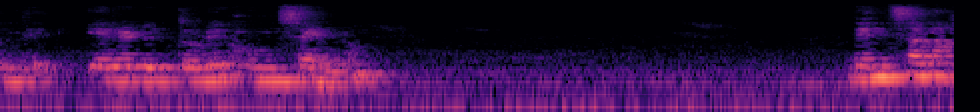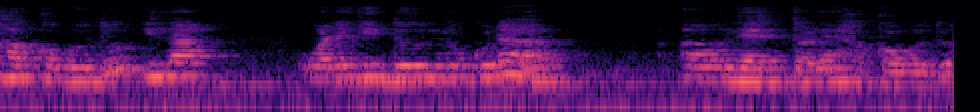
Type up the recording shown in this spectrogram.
ಒಂದು ಎರಡು ತೊಳೆ ಹುಣಸೆಹಣ್ಣು. ನೆನ್ಸನ ಹಾಕೋಬಹುದು ಇಲ್ಲ ಒಣಗಿದ್ದು ಕೂಡ ಒಂದೆರಡು ತೊಳೆ ಹಾಕೋಬಹುದು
